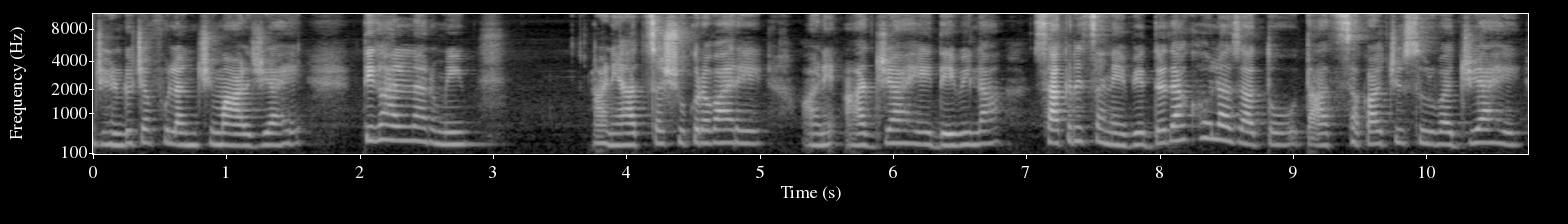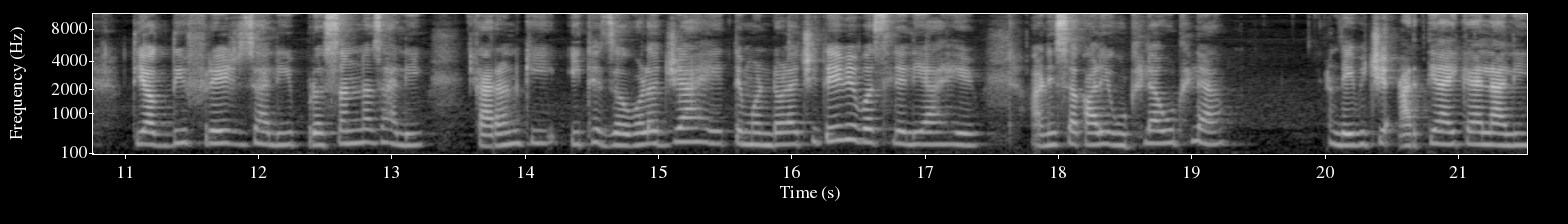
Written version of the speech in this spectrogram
झेंडूच्या फुलांची माळ जी आहे ती घालणार मी. आणि आजचा शुक्रवार आहे आणि आज जे आहे देवीला साखरेचा नैवेद्य दाखवला जातो. तर आज सकाळची सुरुवात जी आहे ती अगदी फ्रेश झाली प्रसन्न झाली. कारण की इथे जवळच जे आहे ते मंडळाची देवी बसलेली आहे. आणि सकाळी उठल्या उठल्या देवीची आरती ऐकायला आली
